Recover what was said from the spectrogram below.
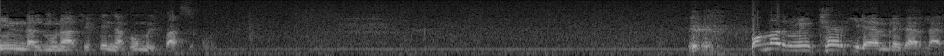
اِنَّ الْمُنَافِقِينَ هُمُ الْفَاسِقُونَ Onlar münker ile emrederler.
